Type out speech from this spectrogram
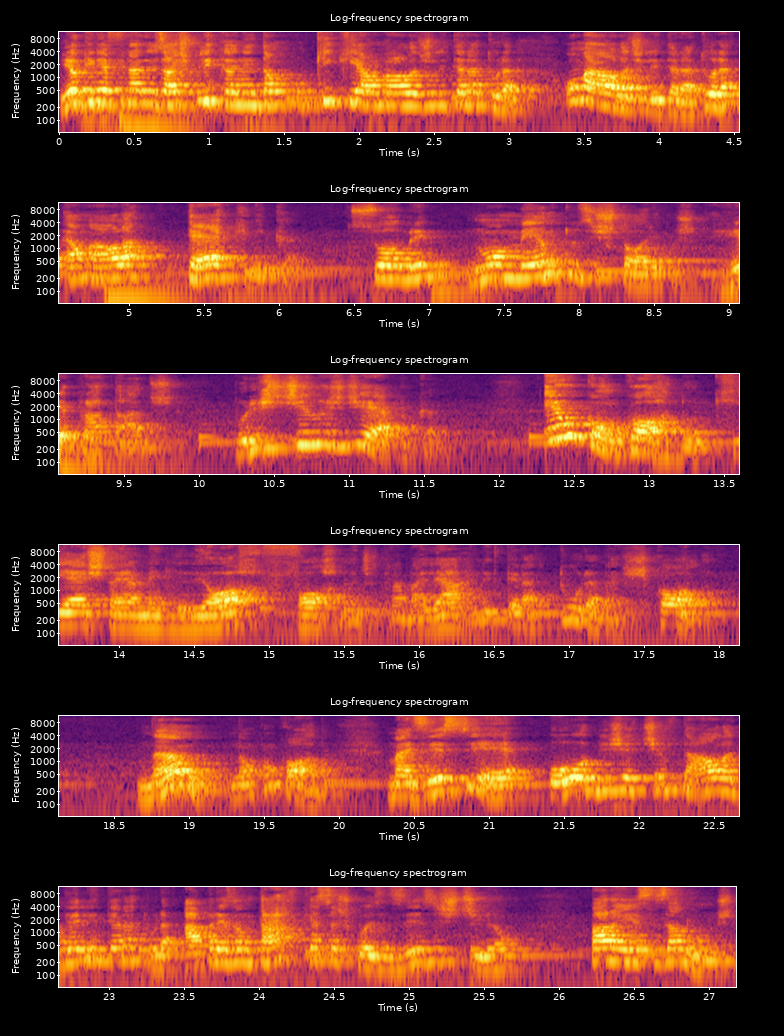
E eu queria finalizar explicando, então, o que é uma aula de literatura. Uma aula de literatura é uma aula técnica sobre momentos históricos retratados por estilos de época. Eu concordo que esta é a melhor forma de trabalhar literatura na escola? Não, não concordo. Mas esse é o objetivo da aula de literatura, apresentar que essas coisas existiram para esses alunos.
